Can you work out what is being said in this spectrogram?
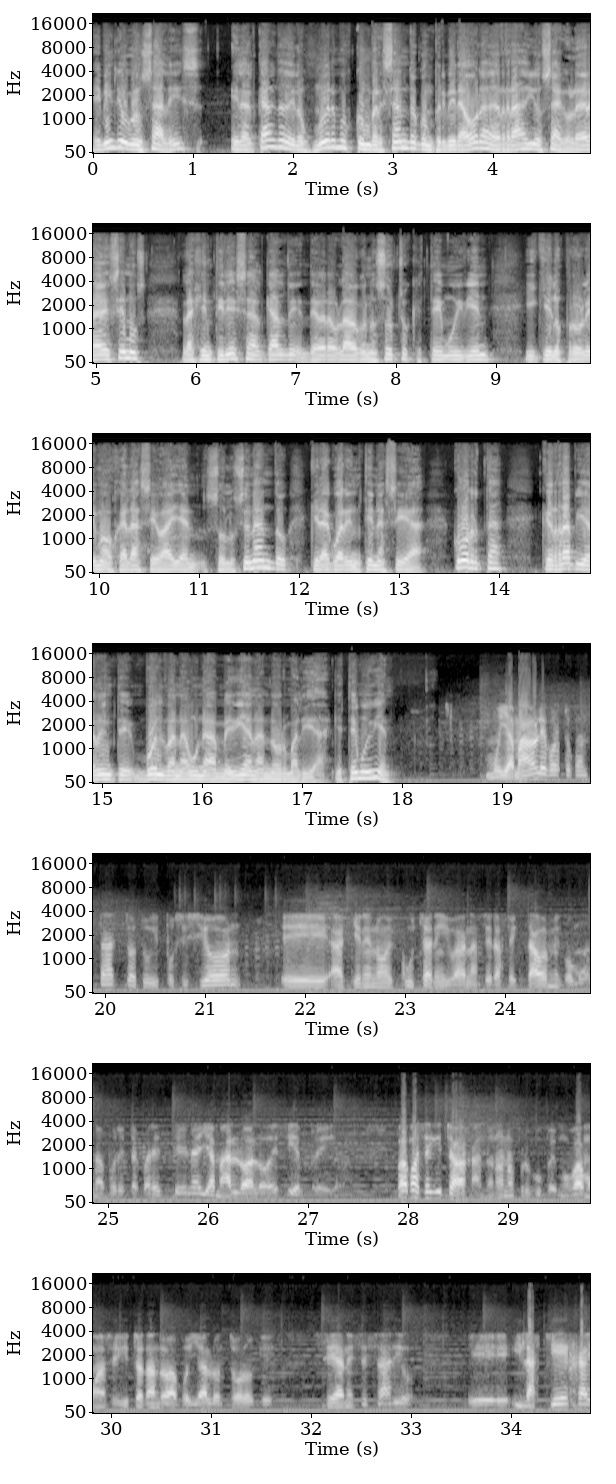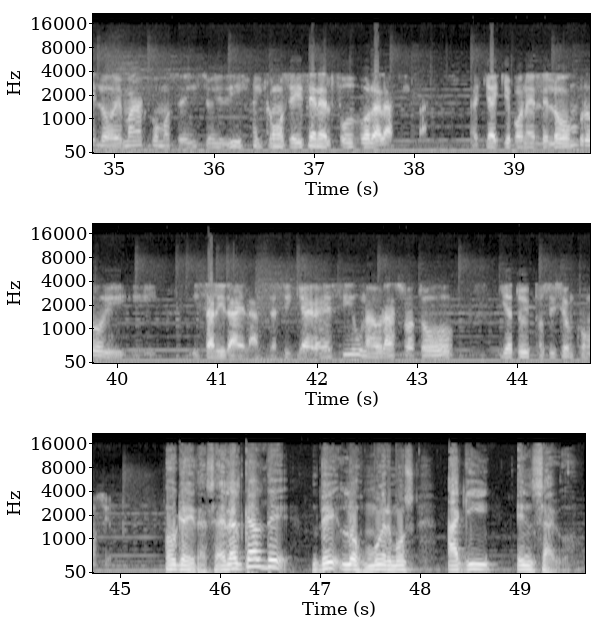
Emilio González, el alcalde de Los Muermos, conversando con Primera Hora de Radio Sago. Le agradecemos la gentileza, alcalde, de haber hablado con nosotros, que esté muy bien y que los problemas ojalá se vayan solucionando, que la cuarentena sea corta, que rápidamente vuelvan a una mediana normalidad. Que esté muy bien. Muy amable por tu contacto, a tu disposición. Eh, a quienes nos escuchan y van a ser afectados en mi comuna por esta cuarentena, llamarlo a lo de siempre vamos a seguir trabajando, no nos preocupemos, vamos a seguir tratando de apoyarlo en todo lo que sea necesario. Eh, y las quejas y lo demás, como se dice hoy día y como se dice en el fútbol, a la FIFA. Aquí hay que ponerle el hombro y, salir adelante. Así que agradecido, un abrazo a todos y a tu disposición como siempre. Ok, gracias. El alcalde de Los Muermos aquí en Sago.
